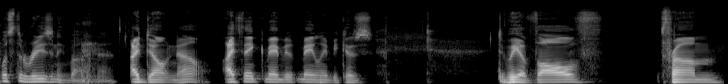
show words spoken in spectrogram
What's the reasoning behind that? I don't know. I think maybe mainly because did we evolve from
